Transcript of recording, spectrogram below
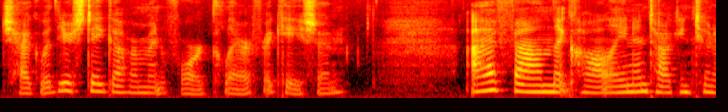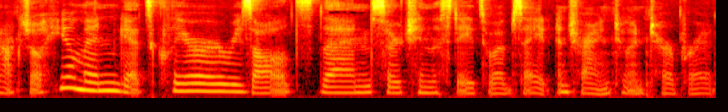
check with your state government for clarification. I've found that calling and talking to an actual human gets clearer results than searching the state's website and trying to interpret.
